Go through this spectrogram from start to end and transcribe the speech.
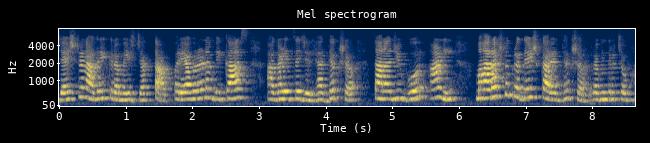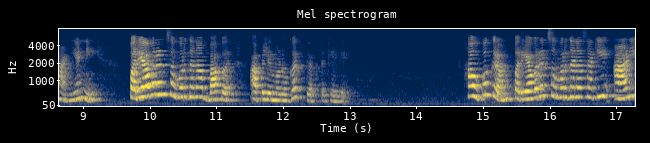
ज्येष्ठ नागरिक रमेश जगताप पर्यावरण विकास आघाडीचे जिल्हाध्यक्ष तानाजी भोर आणि महाराष्ट्र प्रदेश कार्याध्यक्ष रवींद्र चव्हाण यांनी पर्यावरण संवर्धनाबाबत आपले मनोगत व्यक्त केले. हा उपक्रम पर्यावरण संवर्धनासाठी आणि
